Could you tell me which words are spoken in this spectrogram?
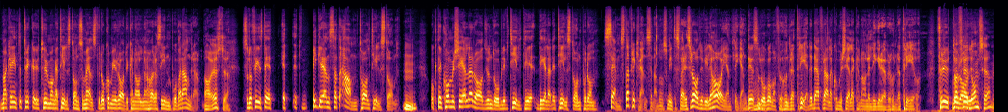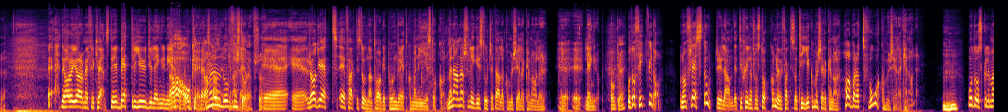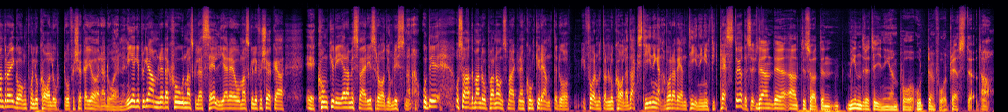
man kan inte trycka ut hur många tillstånd som helst, för då kommer ju radiokanalerna höras in på varandra. Ja, just det. Så då finns det ett, ett, ett begränsat antal tillstånd. Mm. Och den kommersiella radion då blev tilldelade tillstånd på de sämsta frekvenserna, de som inte Sveriges Radio ville ha egentligen. Det Mm. som låg ovanför 103, det är därför alla kommersiella kanaler ligger över 103. Och förutom Varför är radio, de sämre? Det har att göra med frekvens. Det är bättre ljud ju längre ner kommer på okej. Ja, men då förstår jag, förstår. Eh, eh, Radio 1 är faktiskt undantaget på 101,9 i Stockholm. Men annars så ligger i stort sett alla kommersiella kanaler eh, eh, längre upp. Okej. Och då fick vi dem. Och de flesta orter i landet, till skillnad från Stockholm där vi faktiskt har 10 kommersiella kanaler, har bara två kommersiella kanaler. Och då skulle man dra igång på en lokal ort och försöka göra då en, en egen programredaktion, man skulle ha säljare och man skulle försöka eh, konkurrera med Sveriges Radio om lyssnarna. Och, det, och så hade man då på annonsmarknaden konkurrenter då i form av de lokala dagstidningarna, varav en tidningen fick pressstöd dessutom. Den, det är alltid så att den mindre tidningen på orten får pressstöd. Ja.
